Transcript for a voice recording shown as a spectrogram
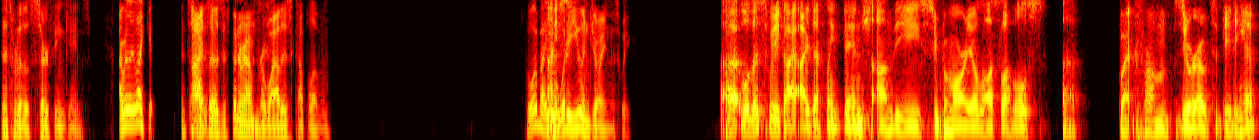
and it's one of those surfing games i really like it it's Nice. Alto's it's been around for a while there's a couple of them but what about you what are you enjoying this week Uh, well, this week I, I definitely binged on the Super Mario Lost Levels. Uh, went from zero to beating it.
